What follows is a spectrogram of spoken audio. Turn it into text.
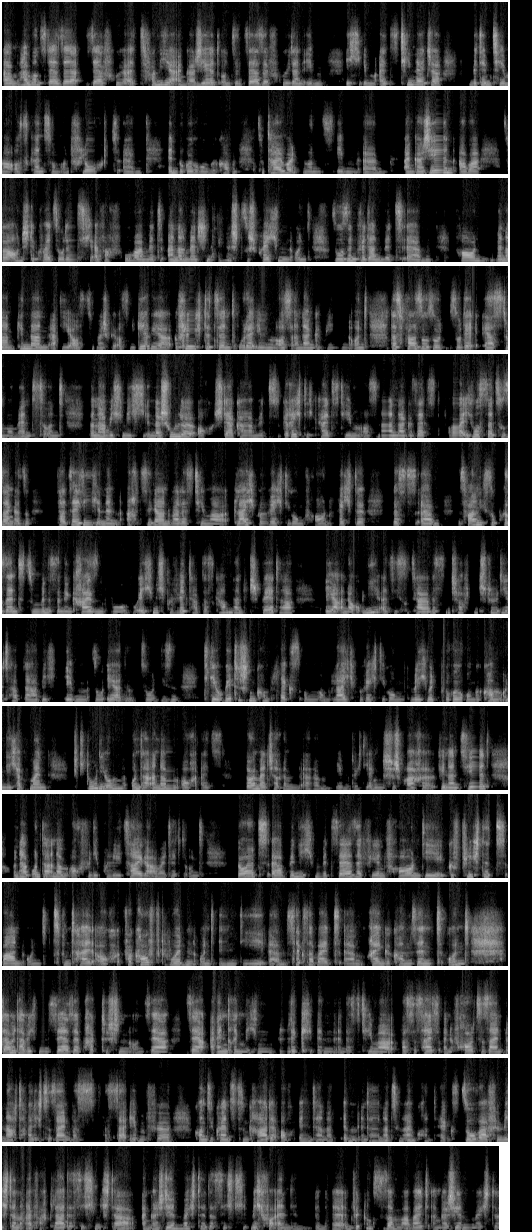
ähm, haben wir uns da sehr, sehr früh als Familie engagiert und sind sehr, sehr früh dann eben, ich eben als Teenager mit dem Thema Ausgrenzung und Flucht ähm, in Berührung gekommen. Zum Teil wollten wir uns eben ähm, engagieren, aber es war auch ein Stück weit so, dass ich einfach froh war, mit anderen Menschen Englisch zu sprechen. Und so sind wir dann mit ähm, Frauen, Männern, Kindern, die aus zum Beispiel aus Nigeria geflüchtet sind oder eben aus anderen Gebieten. Und das war so, so, so der erste Moment. Und dann habe ich mich in der Schule auch stärker mit Gerechtigkeitsthemen auseinandergesetzt. Aber ich muss dazu sagen, also tatsächlich in den 80ern war das Thema Gleichberechtigung, Frauenrechte das, ähm, das war nicht so präsent, zumindest in den Kreisen, wo, wo ich mich bewegt habe. Das kam dann später eher an der Uni, als ich Sozialwissenschaften studiert habe. Da habe ich eben so eher so diesen theoretischen Komplex um, um Gleichberechtigung, da bin ich mit Berührung gekommen. Und ich habe mein Studium unter anderem auch als Dolmetscherin ähm, eben durch die englische Sprache finanziert und habe unter anderem auch für die Polizei gearbeitet. Und Dort äh, bin ich mit sehr, sehr vielen Frauen, die geflüchtet waren und zum Teil auch verkauft wurden und in die ähm, Sexarbeit ähm, reingekommen sind. Und damit habe ich einen sehr, sehr praktischen und sehr sehr eindringlichen Blick in, in das Thema, was es heißt, eine Frau zu sein, benachteiligt zu sein, was, was da eben für Konsequenzen gerade auch interna im internationalen Kontext. So war für mich dann einfach klar, dass ich mich da engagieren möchte, dass ich mich vor allem in, in der Entwicklungszusammenarbeit engagieren möchte.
